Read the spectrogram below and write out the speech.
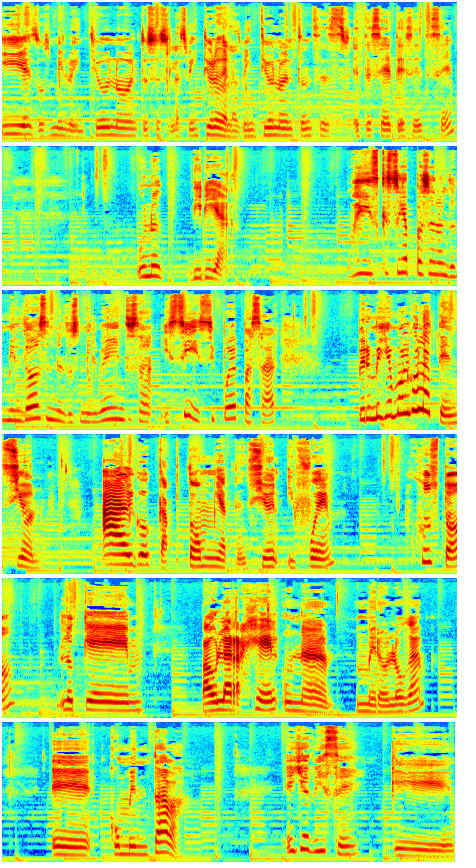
Y es 2021, entonces las 21 de las 21, entonces etc, etc, etc. Uno diría, es que esto ya pasó en el 2002, en el 2020, o sea, y sí, sí puede pasar, pero me llamó algo la atención, algo captó mi atención y fue justo lo que Paula Ragel, una numeróloga, eh, comentaba. Ella dice que,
